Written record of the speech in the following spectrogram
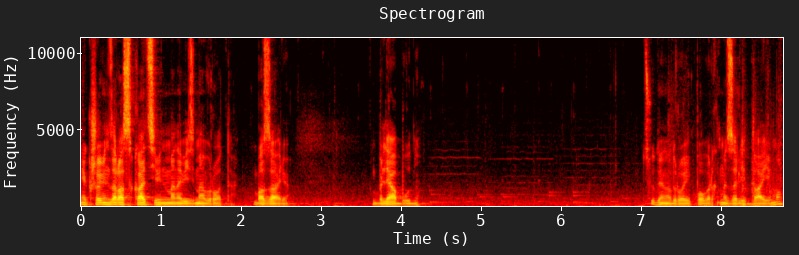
Якщо він зараз в каці, він мене візьме в рота. Базарю. Бля буду. Сюди на другий поверх ми залітаємо.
